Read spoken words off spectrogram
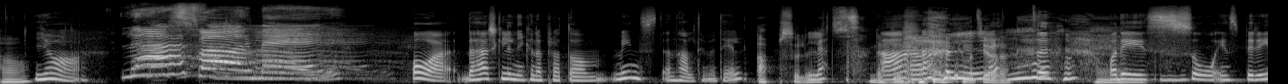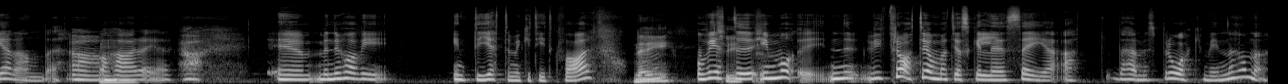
Ja. Ja. Läs för mig. Och det här skulle ni kunna prata om minst en halvtimme till. Absolut. Lätt. Det hade vi kunnat göra. Och det är så inspirerande Ja. att höra er. Eh, Men nu har vi inte jättemycket tid kvar. Nej, Och vet typ. du, vi pratade ju om att jag skulle säga att det här med språkminne, Hanna.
